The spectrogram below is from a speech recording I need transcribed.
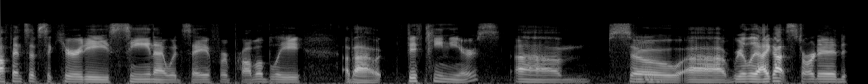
offensive security scene, I would say, for probably about 15 years. Um, so uh, really, I got started,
